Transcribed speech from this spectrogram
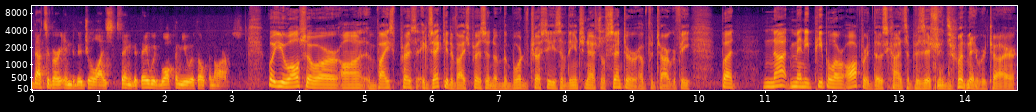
that's a very individualized thing. But they would welcome you with open arms. Well, you also are on vice president, executive vice president of the board of trustees of the International Center of Photography, but not many people are offered those kinds of positions when they retire.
